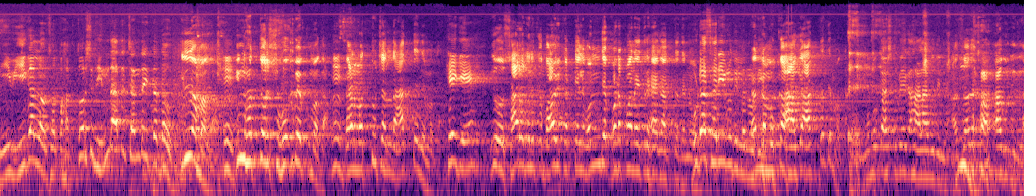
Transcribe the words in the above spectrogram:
ನೀವು ಈಗಲ್ಲ ಒಂದು ಸ್ವಲ್ಪ ಹತ್ತು ವರ್ಷದ ಹಿಂದಾದ್ರೆ ಚಂದ ಇದ್ದದ್ದು ಹೌದು ಇಲ್ಲ ಮಗ ಹ್ಮ್. ಇನ್ನು ಹತ್ತು ವರ್ಷ ಹೋಗಬೇಕು ಮಗ ಹ್ಮ್. ನಾನು ಮತ್ತೂ ಚಂದ ಆಗ್ತೇನೆ ಮಗ ಹೇಗೆ ಇದು ಸಾರ್ವಜನಿಕ ಬಾವಿ ಕಟ್ಟೆಯಲ್ಲಿ ಒಂದೇ ಕೊಡಪಾನ ಇದ್ರೆ ಹೇಗಾಗ್ತದೆ ನೋಡಿ. ಬುಡ ಸರಿ ಇರುವುದಿಲ್ಲ ನೋಡಿ ನನ್ನ ಮುಖ ಹಾಗೆ ಆಗ್ತದೆ ಮಗ ನಿಮ್ಮ ಮುಖ ಅಷ್ಟು ಬೇಗ ಹಾಳಾಗುದಿಲ್ಲ ಅದು ಅದು ಆಗುದಿಲ್ಲ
